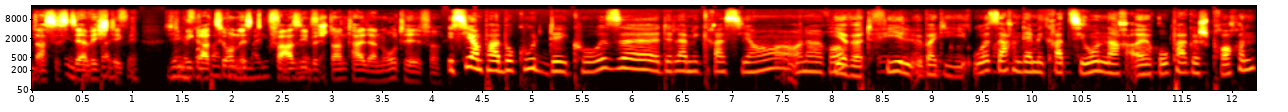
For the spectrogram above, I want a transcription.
Das ist sehr wichtig. Die Migration ist quasi Bestandteil der Nothilfe. Hier wird viel über die Ursachen der Migration nach Europa gesprochen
